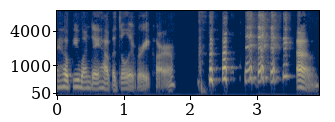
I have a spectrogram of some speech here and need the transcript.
I hope you one day have a delivery car. Um,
